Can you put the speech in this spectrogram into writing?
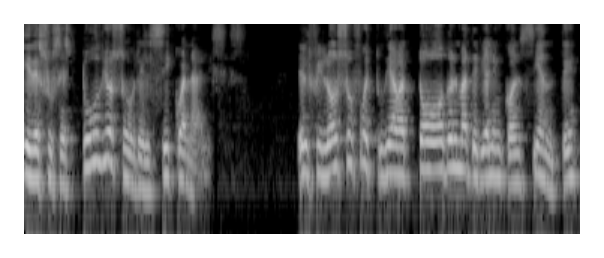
y de sus estudios sobre el psicoanálisis. El filósofo estudiaba todo el material inconsciente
